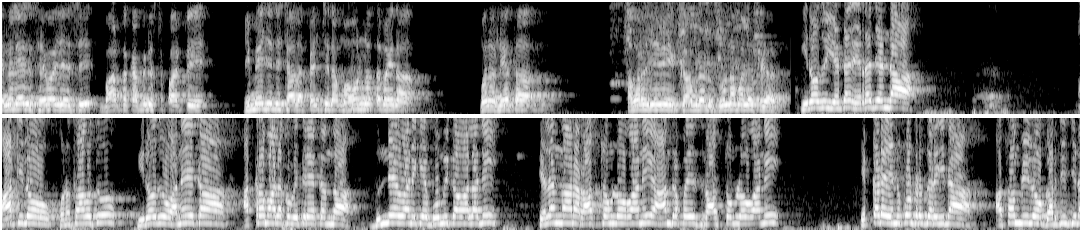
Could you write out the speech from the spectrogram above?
ఎనలేని సేవ చేసి భారత కమ్యూనిస్ట్ పార్టీ ఇమేజ్ని చాలా పెంచిన మహోన్నతమైన మన నేత అమరజీవి కామ్రేడ్ గుండమల్లేష్ గారు. ఈరోజు ఎర్ర ఎర్ర జెండా పార్టీలో కొనసాగుతూ ఈరోజు అనేక అక్రమాలకు వ్యతిరేకంగా దున్నేవానికే భూమి కావాలని తెలంగాణ రాష్ట్రంలో కానీ ఆంధ్రప్రదేశ్ రాష్ట్రంలో కానీ ఎక్కడ ఎన్నుకుంటారు జరిగిన అసెంబ్లీలో గర్జించిన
